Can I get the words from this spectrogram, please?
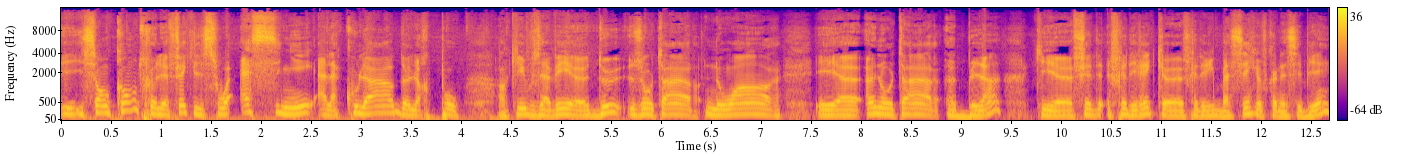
ils sont contre le fait qu'ils soient assignés à la couleur de leur peau. OK, vous avez deux auteurs noirs et un auteur blanc qui est Frédéric, euh, Frédéric Bastien, que vous connaissez bien.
